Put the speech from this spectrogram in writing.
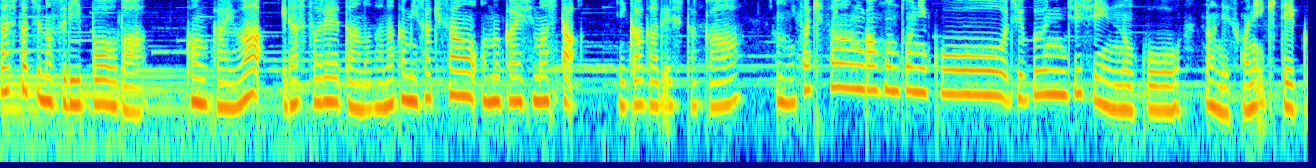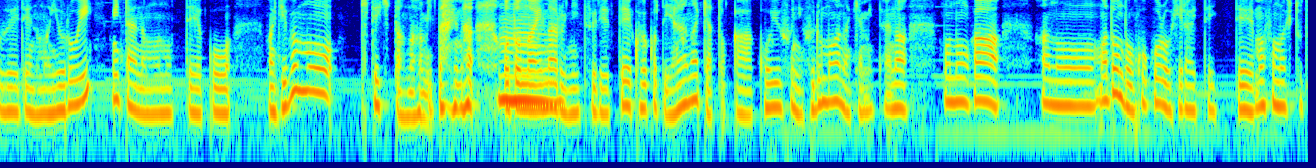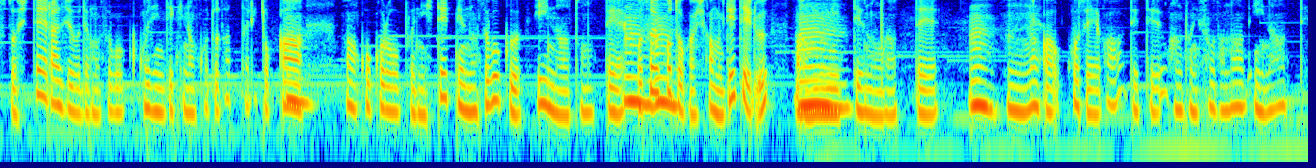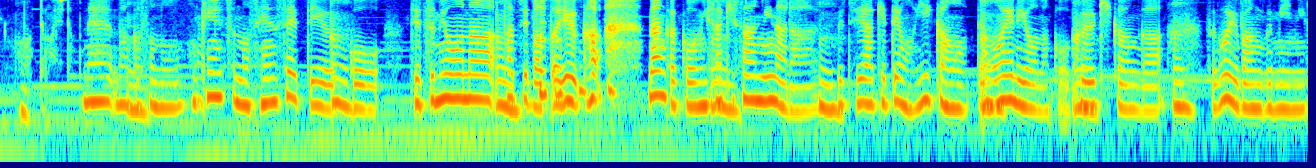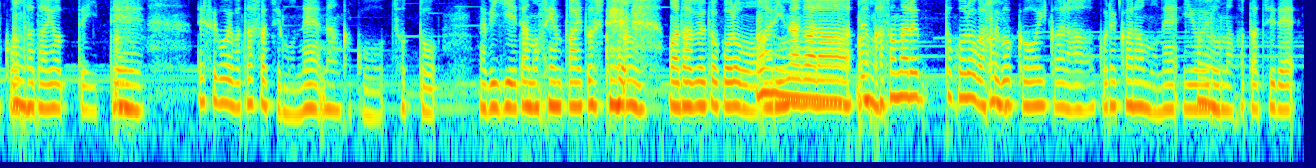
私たちのスリープオーバー今回はイラストレーターの田中美咲さんをお迎えしました。いかがでしたか？美咲さんが本当にこう自分自身のこう何ですかね生きていく上でのまあ鎧みたいなものってこう、まあ、自分も着てきたなみたいな 大人になるにつれてこういうことやらなきゃとかこういうふうに振る舞わなきゃみたいなものがあの、まあ、どんどん心を開いていって、まあ、その一つとしてラジオでもすごく個人的なことだったりとか、まあ、心をオープンにしてっていうのはすごくいいなと思って、うんうんそういうことがしかも出てる番組っていうのがあって。うんうん、なんか個性が出て本当にそうだないいなって思ってました。ねなんかその保健室の先生っていう、うん。こう絶妙な立場というか、なんかこう美咲さんにならうん。打ち明けてもいいかもって思えるようなこううん。空気感がうん、すごい番組にこううん。漂っていて、うん。ですごい私たちもねなんかこうちょっとナビゲーターの先輩として、学ぶところもありながら、うんでも重なるところがすごく多いから、これからもねいろいろな形で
